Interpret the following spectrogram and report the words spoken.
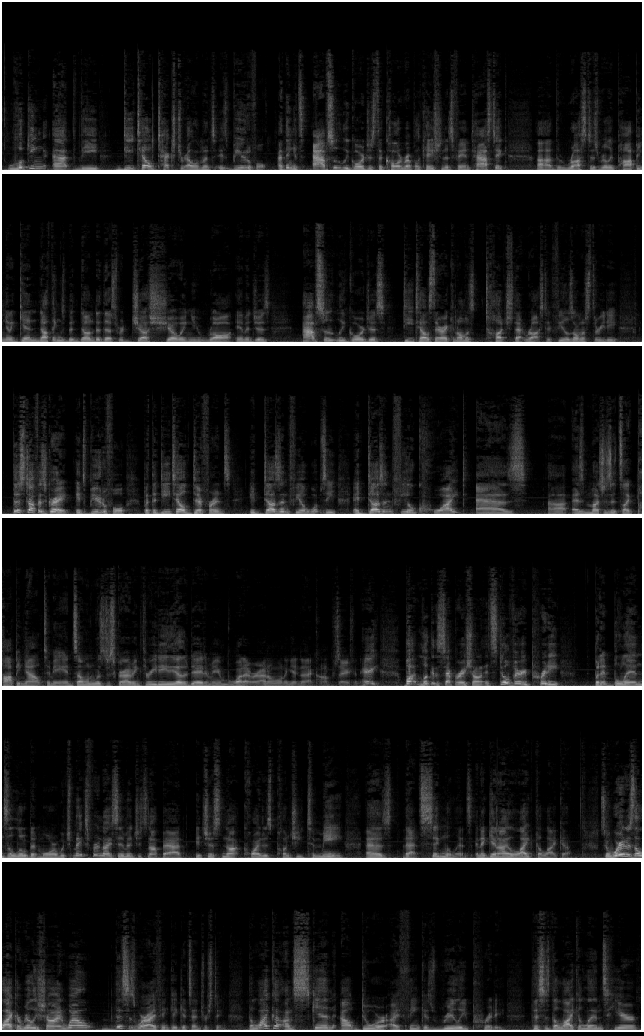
looking at the detailed texture elements is beautiful. I think it's absolutely gorgeous. The color replication is fantastic. Uh, the rust is really popping. And again, nothing's been done to this. We're just showing you raw images. Absolutely gorgeous. Details there. I can almost touch that rust. It feels almost 3D. This stuff is great. It's beautiful, but the detail difference, it doesn't feel, whoopsie, it doesn't feel quite as uh, as much as it's like popping out to me. And someone was describing 3D the other day to me. Whatever. I don't want to get into that conversation. Hey, but look at the separation on it. It's still very pretty, but it blends a little bit more, which makes for a nice image. It's not bad. It's just not quite as punchy to me as that Sigma lens. And again, I like the Leica. So where does the Leica really shine? Well, this is where I think it gets interesting. The Leica on skin outdoor, I think, is really pretty. This is the Leica lens here,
